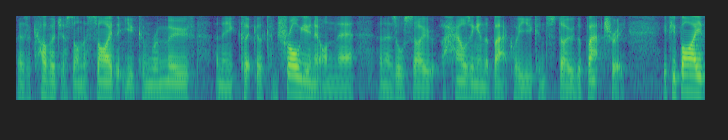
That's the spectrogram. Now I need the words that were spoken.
There's a cover just on the side that you can remove and then you click the control unit on there and there's also a housing in the back where you can stow the battery. If you buy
